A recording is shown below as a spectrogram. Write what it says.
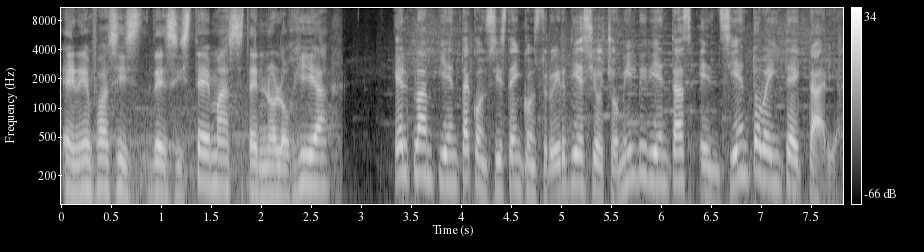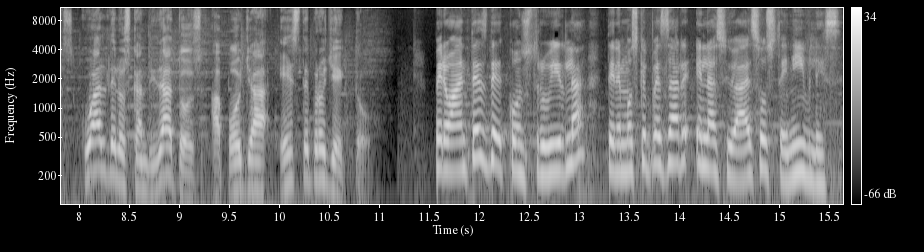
en énfasis de sistemas, tecnología. El plan Pienta consiste en construir 18.000 viviendas en 120 hectáreas. ¿Cuál de los candidatos apoya este proyecto? Pero antes de construirla, tenemos que pensar en las ciudades sostenibles,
